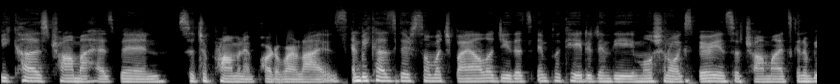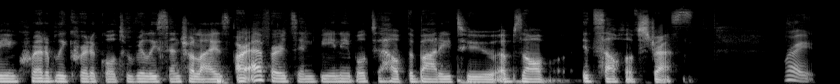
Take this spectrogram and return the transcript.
because trauma has been such a prominent part of our lives. And because there's so much biology that's implicated in the emotional experience of trauma, it's going to be incredibly critical to really centralize our efforts in being able to help the body to absolve itself of stress. Right.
